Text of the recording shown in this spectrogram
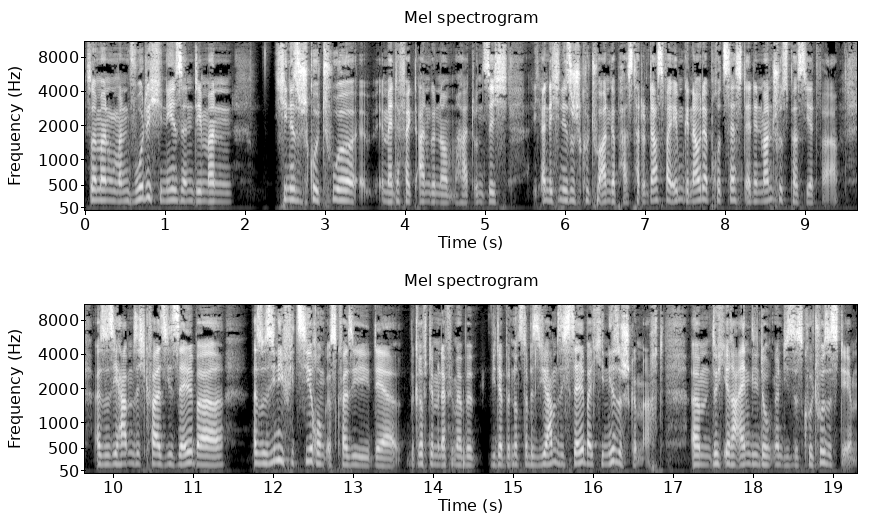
sondern man wurde Chinese, indem man chinesische Kultur äh, im Endeffekt angenommen hat und sich an die chinesische Kultur angepasst hat. Und das war eben genau der Prozess, der den Manchus passiert war. Also sie haben sich quasi selber, also Sinifizierung ist quasi der Begriff, den man dafür immer be wieder benutzt, aber sie haben sich selber chinesisch gemacht ähm, durch ihre Eingliederung in dieses Kultursystem.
